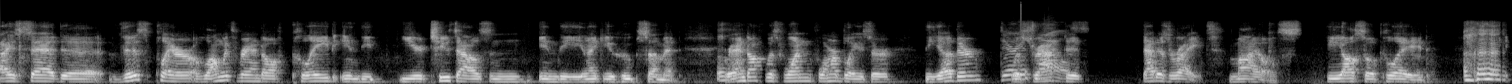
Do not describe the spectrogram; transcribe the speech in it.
I said uh, this player, along with Randolph, played in the year 2000 in the Nike Hoop Summit. Uh-huh. Randolph was one former Blazer. The other Darius was drafted. Miles. That is right, Miles. He also played.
